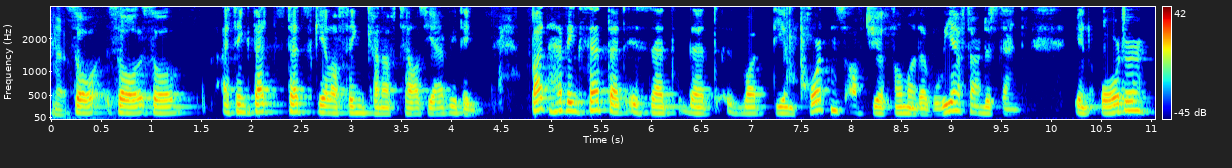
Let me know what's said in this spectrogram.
No. So so so I think that's that scale of thing kind of tells you everything. But having said that, is that that what the importance of geothermal that we have to understand in order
